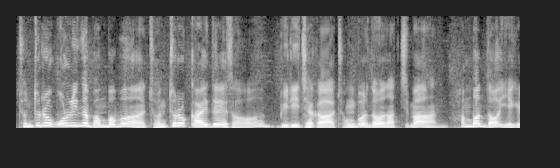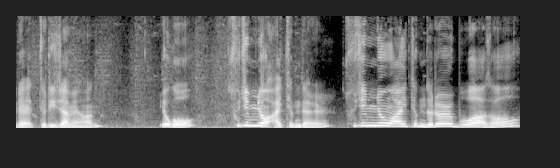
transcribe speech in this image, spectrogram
전투력 올리는 방법은 전투력 가이드에서 미리 제가 정보를 넣어놨지만 한 번 더 얘기를 드리자면 요거 수집용 아이템들 수집용 아이템들을 모아서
